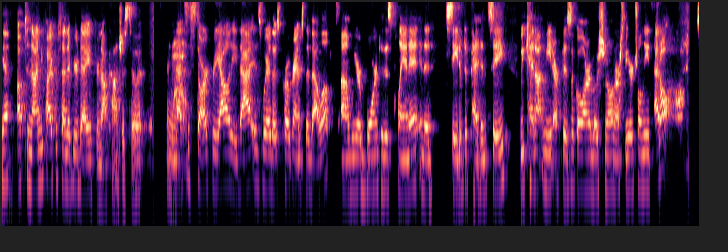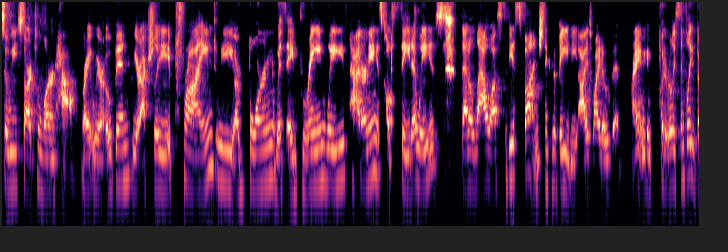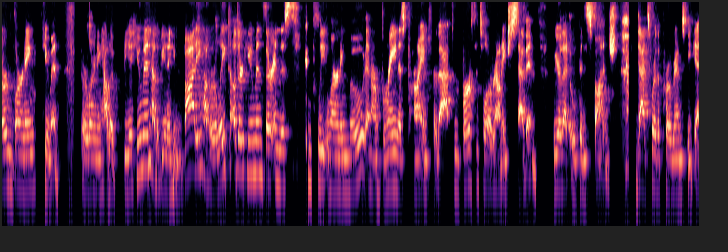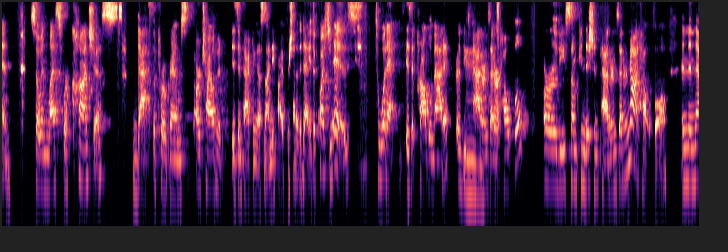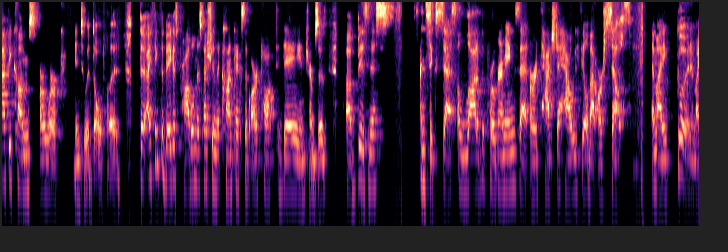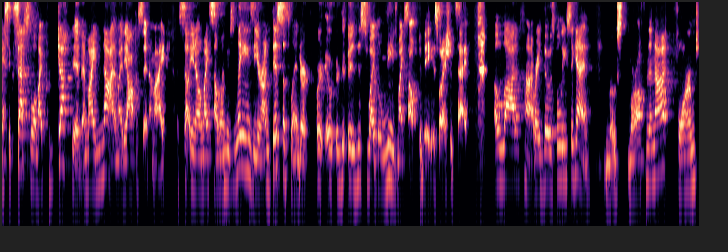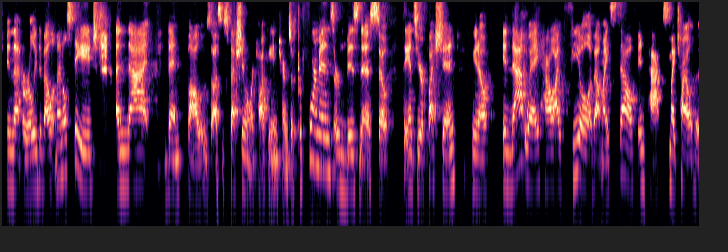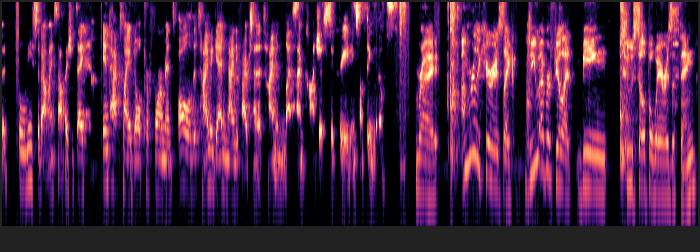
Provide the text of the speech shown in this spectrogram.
Yeah, up to 95% of your day if you're not conscious to it. I mean, wow. that's a stark reality. That is where those programs developed. Um, we are born to this planet in a state of dependency we cannot meet our physical, our emotional, and our spiritual needs at all. So we start to learn how, right? We are open. We are actually primed. We are born with a brain wave patterning. It's called theta waves that allow us to be a sponge. Think of a baby, eyes wide open, right? We can put it really simply they're learning human. They're learning how to be a human, how to be in a human body, how to relate to other humans. They're in this complete learning mode, and our brain is primed for that from birth until around age seven. We are that open sponge. That's where the programs begin. So, unless we're conscious, that's the programs. Our childhood is impacting us 95% of the day. The question is to what end? Is it problematic? Are these mm. patterns that are helpful? Or are these some conditioned patterns that are not helpful? And then that becomes our work into adulthood. The, I think the biggest problem, especially in the context of our talk today, in terms of uh, business and success, a lot of the programmings that are attached to how we feel about ourselves. Am I good? Am I successful? Am I productive? Am I not? Am I the opposite? Am I, you know, am I someone who's lazy or undisciplined or, or, or, or is this who I believe myself to be is what I should say. A lot of time, right? Those beliefs again most more often than not formed in that early developmental stage. And that then follows us especially when we're talking in terms of performance or business. So to answer your question you know in that way how i feel about myself impacts my childhood beliefs about myself i should say impacts my adult performance all of the time. Again 95% of the time unless i'm conscious to creating something new. Right. I'm really curious like do you ever feel that being too self-aware is a thing.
